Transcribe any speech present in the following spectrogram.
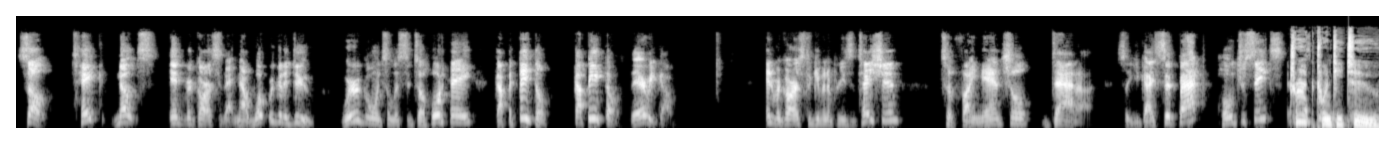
So take notes in regards to that. Now, what we're going to do, we're going to listen to Jorge Capetito. Capito. There we go in regards to giving a presentation to financial data. So you guys sit back, hold your seats. Track 22.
